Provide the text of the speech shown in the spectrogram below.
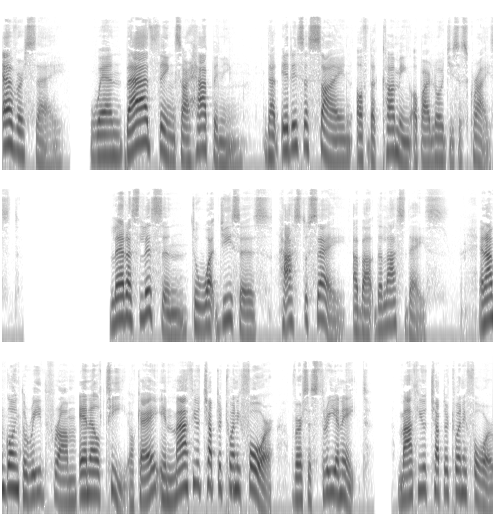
ever say, when bad things are happening, that it is a sign of the coming of our Lord Jesus Christ. Let us listen to what Jesus has to say about the last days. And I'm going to read from NLT, okay? In Matthew chapter 24, verses 3 and 8. Matthew chapter 24,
